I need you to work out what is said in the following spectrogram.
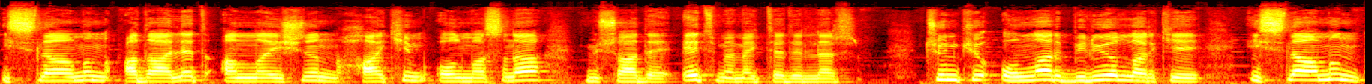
İslam'ın adalet anlayışının hakim olmasına müsaade etmemektedirler. Çünkü onlar biliyorlar ki İslam'ın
